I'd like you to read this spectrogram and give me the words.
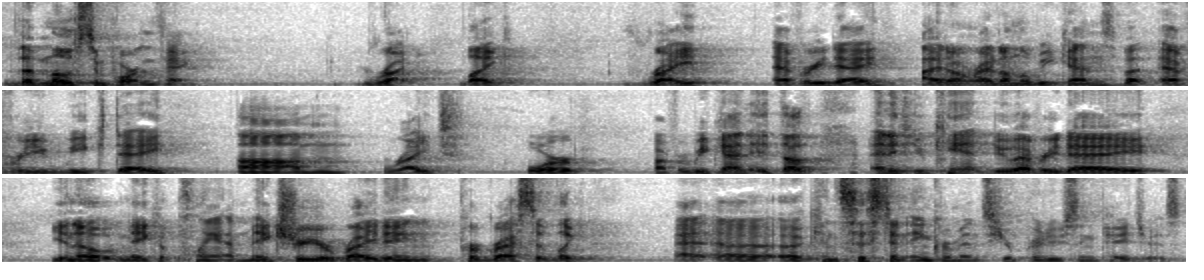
the most important thing, write. Like, write every day. I don't write on the weekends, but every weekday, um, write or every weekend. It does, and if you can't do every day, you know, make a plan. Make sure you're writing progressive, like at uh, uh, consistent increments. You're producing pages.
